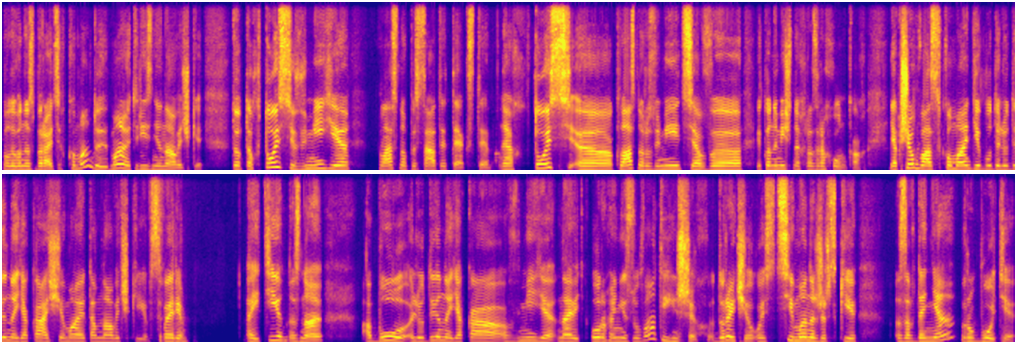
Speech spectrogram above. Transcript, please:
Коли вони збираються в команду і мають різні навички. Тобто хтось вміє класно писати тексти, е, хтось е, класно розуміється в економічних розрахунках. Якщо у вас в команді буде людина, яка ще має там навички в сфері IT, не знаю, або людина, яка вміє навіть організувати інших. До речі, ось ці менеджерські завдання в роботі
